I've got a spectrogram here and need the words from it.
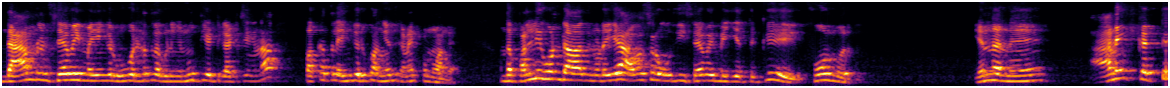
இந்த ஆம்புலன்ஸ் சேவை மையங்கள் ஒவ்வொரு இடத்துல நீங்க நூத்தி எட்டுக்கு அடிச்சீங்கன்னா பக்கத்துல எங்க இருக்கோ அங்கேருந்து கனெக்ட் பண்ணுவாங்க. அந்த பள்ளிகொண்டாவினுடைய அவசர உதவி சேவை மையத்துக்கு ஃபோன் வருது. என்னன்னு? அணைக்கட்டு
